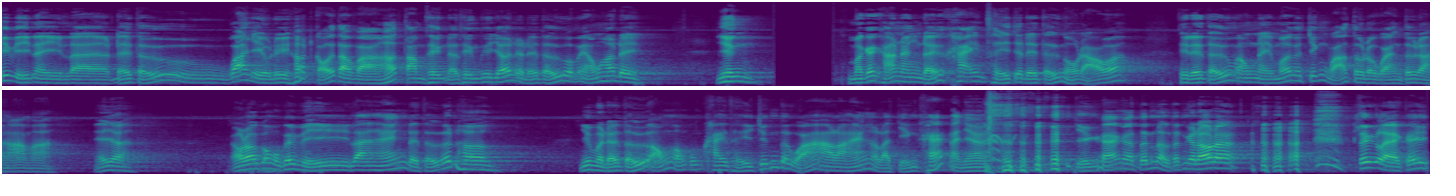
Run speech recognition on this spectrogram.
cái vị này là đệ tử quá nhiều đi, hết cõi ta bà, hết tam thiên, đại thiên thế giới là đệ tử của mấy ổng hết đi. Nhưng mà cái khả năng để khai thị cho đệ tử ngộ đạo á, thì đệ tử ông này mới có chứng quả tu đà hoàng tư đà hà mà. Hiểu chưa? Ở đó có một cái vị la hán đệ tử ít hơn. Nhưng mà đệ tử ổng ổng cũng khai thị chứng tới quả a la hán là chuyện khác à nha. Chuyện khác đó, tính là tính cái đó đó. Tức là cái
